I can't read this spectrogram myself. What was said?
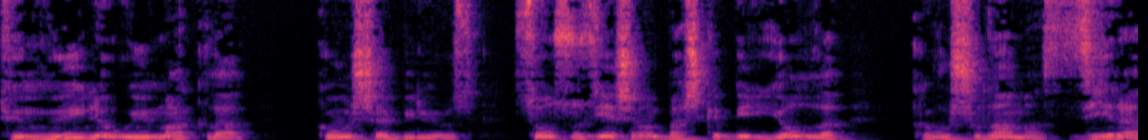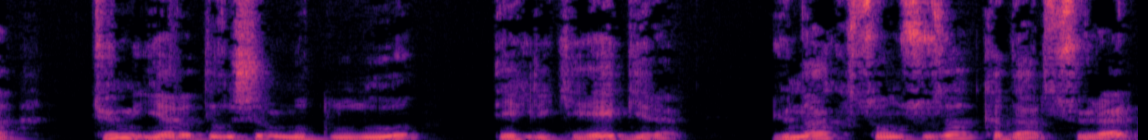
tümüyle uymakla kavuşabiliyoruz. Sonsuz yaşama başka bir yolla kavuşulamaz. Zira tüm yaratılışın mutluluğu tehlikeye girer. Günah sonsuza kadar sürer,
